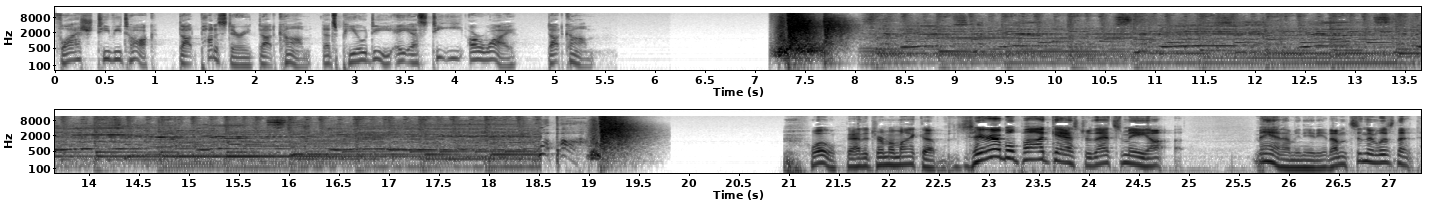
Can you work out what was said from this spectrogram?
flashtvtalk.podastery.com. That's P O D A S T E R Y dot com. Whoa, got to turn my mic up. Terrible podcaster. That's me. I, man, I'm an idiot. I'm sitting there listening to that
